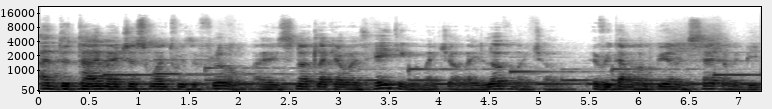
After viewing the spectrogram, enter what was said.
At the time, I just went with the flow. It's not like I was hating my job. I love my job. Every time I would be on set, I would be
